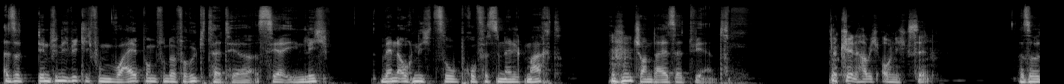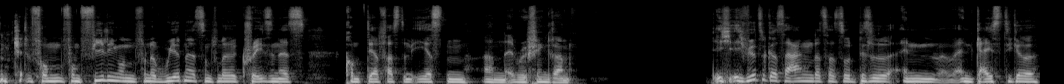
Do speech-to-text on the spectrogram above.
Also den finde ich wirklich vom Vibe und von der Verrücktheit her sehr ähnlich, wenn auch nicht so professionell gemacht. Mhm. John Dies at the End. Okay, den habe ich auch nicht gesehen. Also okay. vom, vom Feeling und von der Weirdness und von der Craziness kommt der fast am ehesten an Everything ran. Ich, ich würde sogar sagen, dass er so ein bisschen ein, ein geistiger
